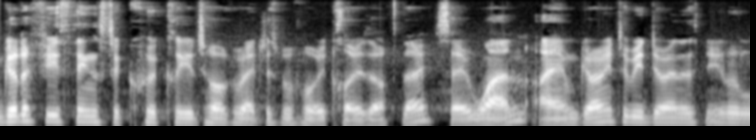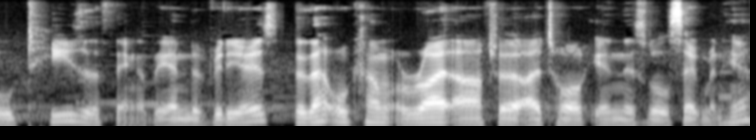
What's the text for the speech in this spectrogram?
Got a few things things to quickly talk about just before we close off though. So one, I am going to be doing this new little teaser thing at the end of videos. So that will come right after I talk in this little segment here.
